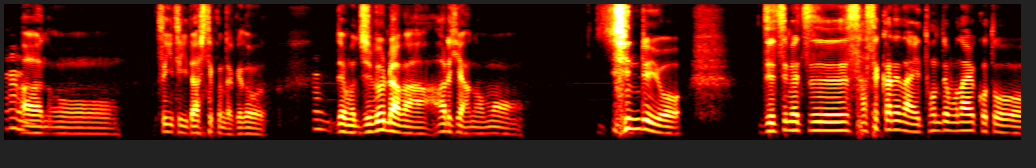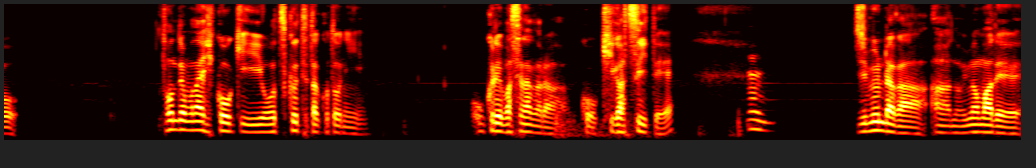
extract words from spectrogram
うん。あのー次々出していくんだけど、うん。でも自分らがある日あのもう人類を絶滅させかねないとんでもないことをとんでもない飛行機を作ってたことに遅ればせながらこう気がついてうん。自分らがあの今まで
